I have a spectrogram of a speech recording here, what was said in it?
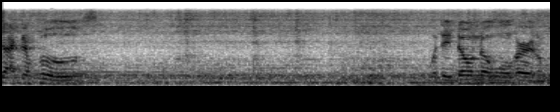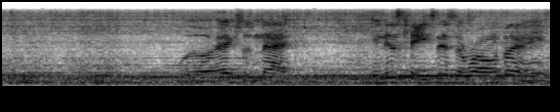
Them fools. What they don't know won't hurt them. Well, actually not. In this case, that's the wrong thing.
